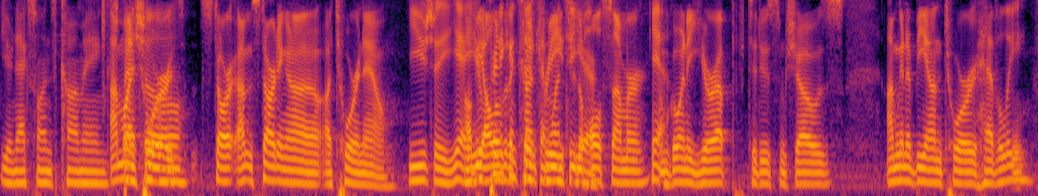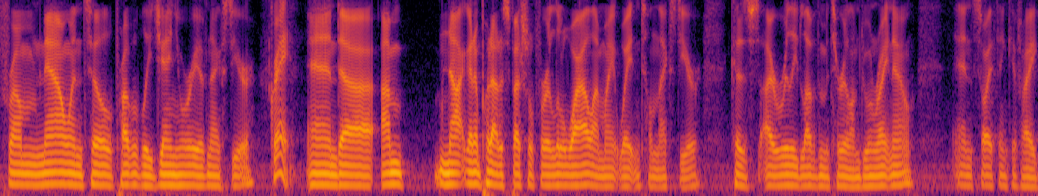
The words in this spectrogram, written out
Your next one's coming. I'm special. on tour. Start. I'm starting a, a tour now. Usually, yeah. I'll you're be all pretty over the country through the whole summer. Yeah. I'm going to Europe to do some shows. I'm going to be on tour heavily from now until probably January of next year. Great. And uh, I'm not going to put out a special for a little while. I might wait until next year because I really love the material I'm doing right now. And so I think if I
